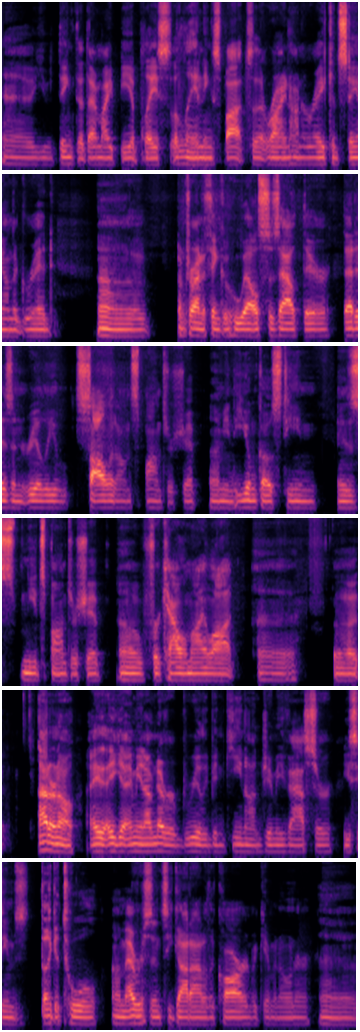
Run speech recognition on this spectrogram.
Uh, you think that that might be a place, a landing spot, so that Ryan Hunter-Reay could stay on the grid. Uh, I'm trying to think of who else is out there that isn't really solid on sponsorship. I mean, the Juncos team is needs sponsorship uh, for Callum Ilott, uh, but I don't know. I, I I mean, I've never really been keen on Jimmy Vasser. He seems like a tool. Um, ever since he got out of the car and became an owner. Uh,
